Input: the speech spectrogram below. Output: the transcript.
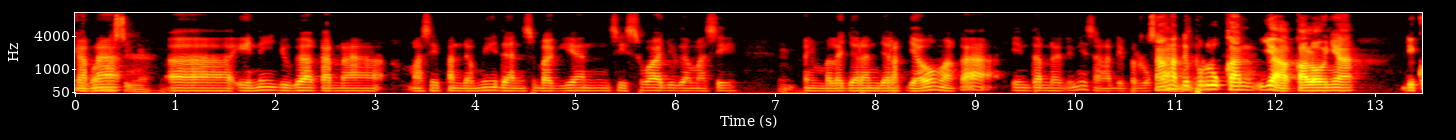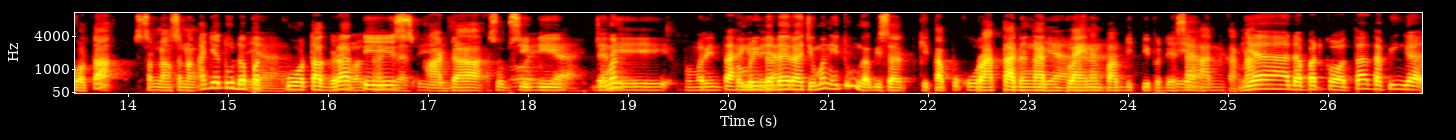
Karena informasinya. eh, ini juga karena masih pandemi dan sebagian siswa juga masih Hmm. pembelajaran jarak jauh, maka internet ini sangat diperlukan. Sangat diperlukan. Ya, kalaunya di kota senang-senang aja tuh dapat Iya. kuota gratis, gratis. ada Oh, subsidi iya. Cuman dari pemerintah, pemerintah gitu ya. daerah. Cuman itu nggak bisa kita pukul rata dengan Iya. pelayanan publik di pedesaan karena Dia dapat kuota tapi nggak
